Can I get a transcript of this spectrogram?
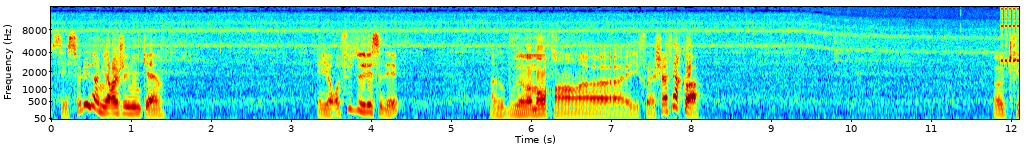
C'est solide un Mirage 2000 quand. Et il refuse de décéder. Ah, mais au bout d'un moment, enfin, euh, il faut lâcher l'affaire quoi. Ok.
